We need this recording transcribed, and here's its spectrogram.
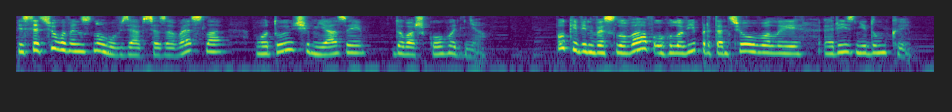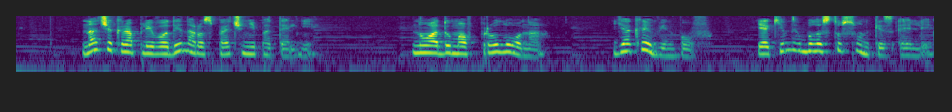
Після цього він знову взявся за весла, готуючи м'язи до важкого дня. Поки він веслував, у голові пританцьовували різні думки, наче краплі води на розпеченій пательні. Нуа думав про Лона, яким він був, які в них були стосунки з Еллі.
